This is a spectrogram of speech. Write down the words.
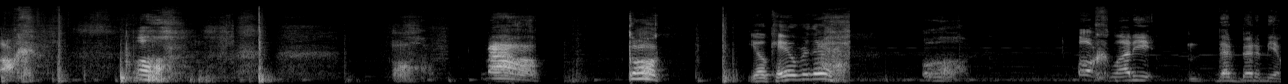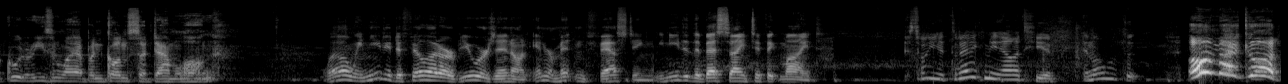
Oh. Oh. Oh. Ah. God. You okay over there? Oh. Oh, laddie. That better be a good reason why I've been gone so damn long. Well, we needed to fill out our viewers in on intermittent fasting. We needed the best scientific mind. So you dragged me out here and all of the. Oh my god!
